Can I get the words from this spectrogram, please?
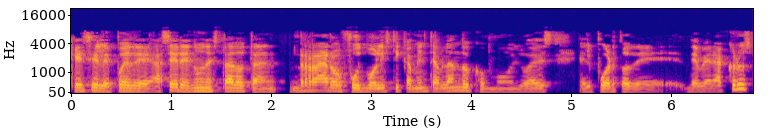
qué se le puede hacer en un estado tan raro futbolísticamente hablando como lo es el puerto de, Veracruz.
